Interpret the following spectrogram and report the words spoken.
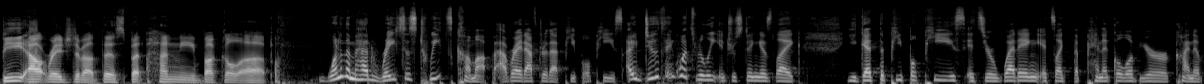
Be outraged about this, but honey, buckle up. One of them had racist tweets come up right after that people piece. I do think what's really interesting is like you get the people piece, it's your wedding, it's like the pinnacle of your kind of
